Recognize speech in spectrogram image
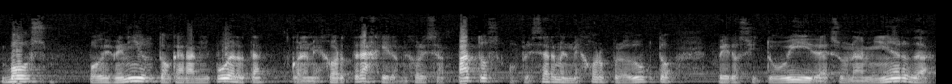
Vos podés venir, tocar a mi puerta, con el mejor traje y los mejores zapatos, ofrecerme el mejor producto, pero si tu vida es una mierda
